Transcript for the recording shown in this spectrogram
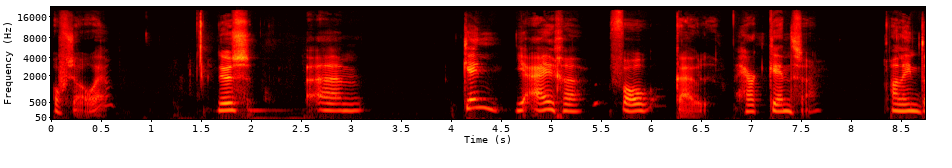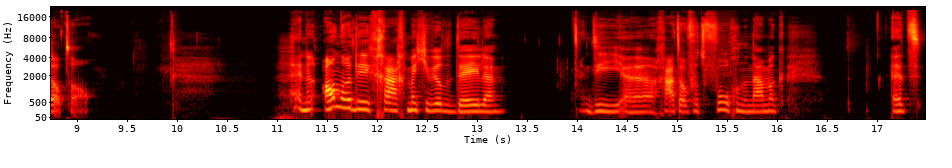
Of zo, hè. Dus um, Ken je eigen valkuilen. Herken ze. Alleen dat al. En een andere die ik graag met je wilde delen, die uh, gaat over het volgende, namelijk het.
